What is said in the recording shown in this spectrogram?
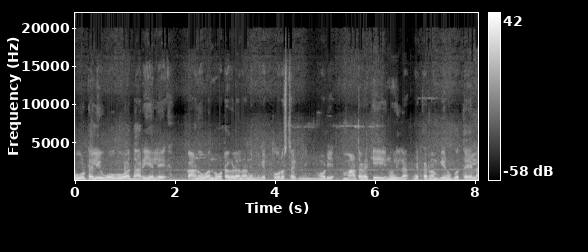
ಬೋಟಲ್ಲಿ ಹೋಗುವ ದಾರಿಯಲ್ಲಿ ಕಾಣುವ ನೋಟಗಳನ್ನು ನಿಮಗೆ ತೋರಿಸ್ತಾ ಇದ್ದೀನಿ. ನೋಡಿ, ಮಾತಾಡೋಕ್ಕೆ ಏನೂ ಇಲ್ಲ. ಯಾಕಂದ್ರೆ ನಮಗೇನು ಗೊತ್ತೇ ಇಲ್ಲ.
